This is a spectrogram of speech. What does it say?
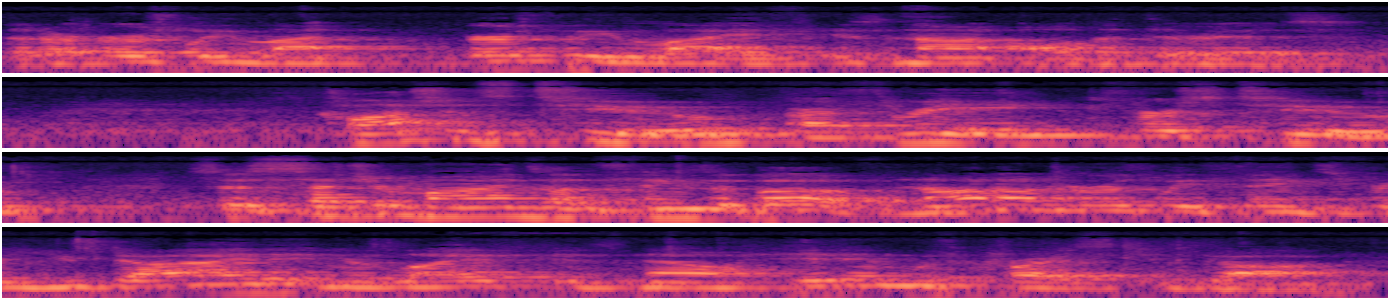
that our earthly, li- earthly life is not all that there is. Colossians 2, or 3, verse 2 says, Set your minds on things above, not on earthly things, for you died and your life is now hidden with Christ in God.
